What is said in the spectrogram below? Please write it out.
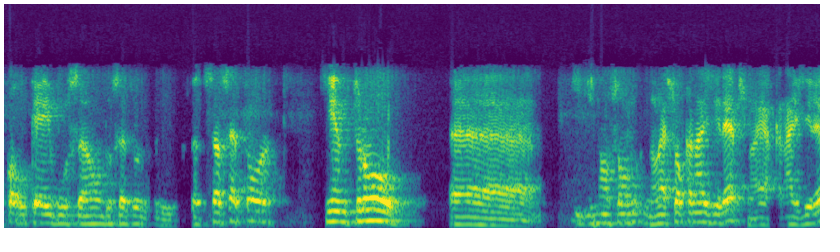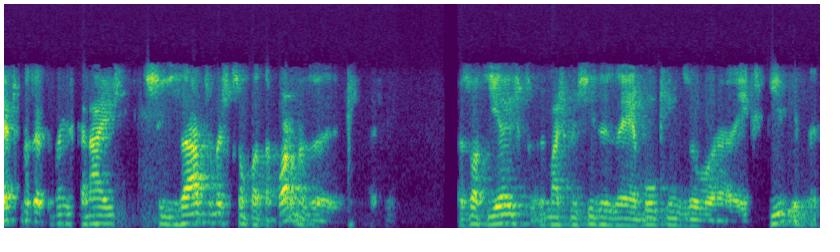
qual é a evolução do setor do turismo. Portanto, se é um setor que entrou, uh, e não, são, não é só canais diretos, não é? Há canais diretos, mas é também os canais especializados, mas que são plataformas, as OTAs, as mais conhecidas é a Bookings ou a Expedia, mas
